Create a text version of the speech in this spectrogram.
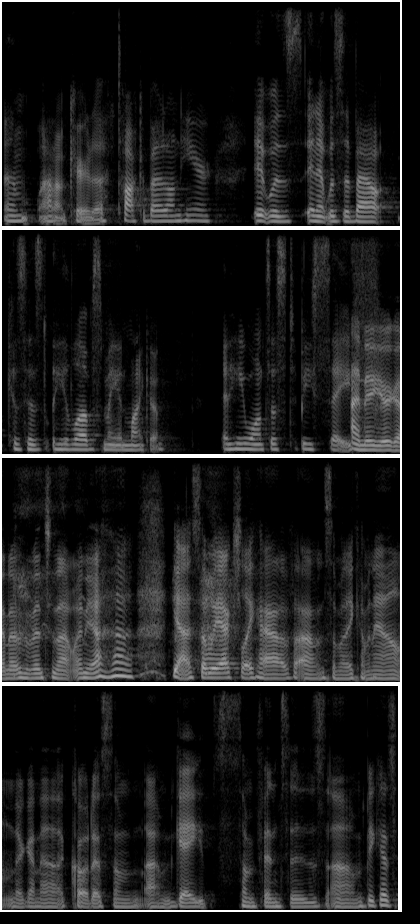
and I don't care to talk about it on here. It was, and it was about because his he loves me and Micah, and he wants us to be safe. I knew you were going to mention that one. Yeah. yeah. So we actually have um, somebody coming out and they're going to quote us some um, gates, some fences, um, because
